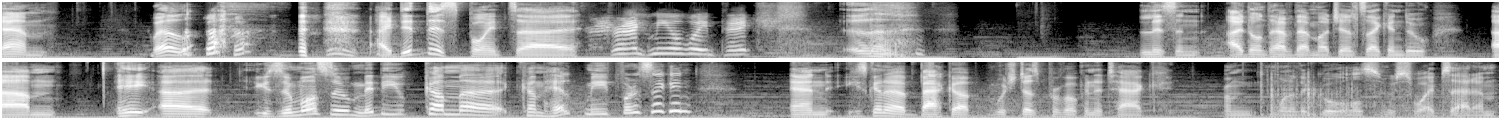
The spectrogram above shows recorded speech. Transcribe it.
Damn. Well, I did this point, uh, Drag me away, bitch. ugh. Listen, I don't have that much else I can do. Um, hey, uh, Zumasu, maybe you come, uh, come help me for a second? And he's gonna back up, which does provoke an attack from one of the ghouls who swipes at him.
